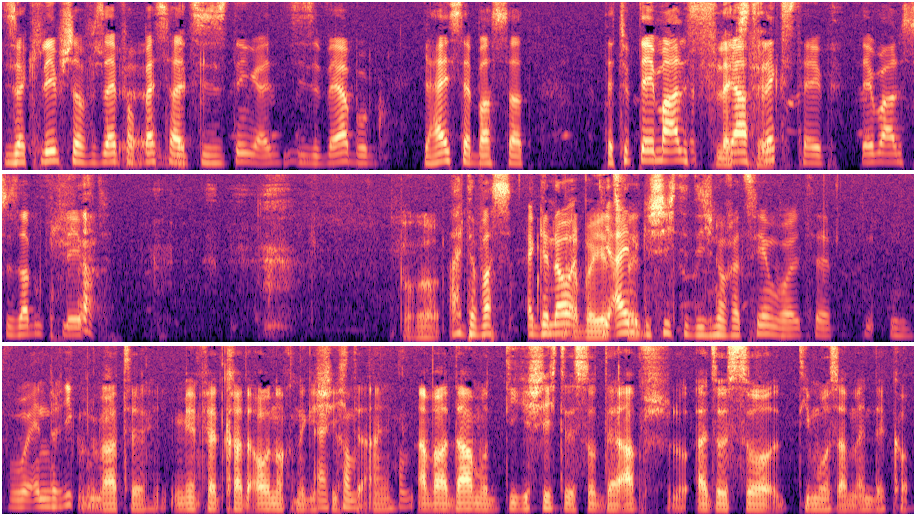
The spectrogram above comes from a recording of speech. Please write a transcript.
Dieser Klebstoff ist einfach besser als dieses Ding, als diese Werbung. Wie heißt der Bastard? Der Typ, der immer alles, ja, Flextape. Flextape, der immer alles zusammenklebt. Boah. Alter, was, äh, genau, Aber die eine halt- Geschichte, die ich noch erzählen wollte, wo Enrico, Warte, mir fällt gerade auch noch eine Ja, Geschichte komm, ein. komm. Aber da, wo die Geschichte ist so der Abschluss, also ist so, die muss am Ende kommen.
